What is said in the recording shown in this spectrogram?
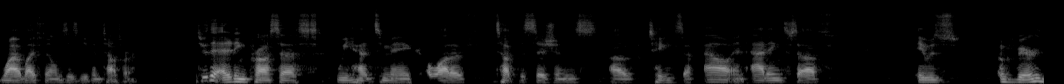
wildlife films is even tougher. Through the editing process, we had to make a lot of tough decisions of taking stuff out and adding stuff. It was a very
